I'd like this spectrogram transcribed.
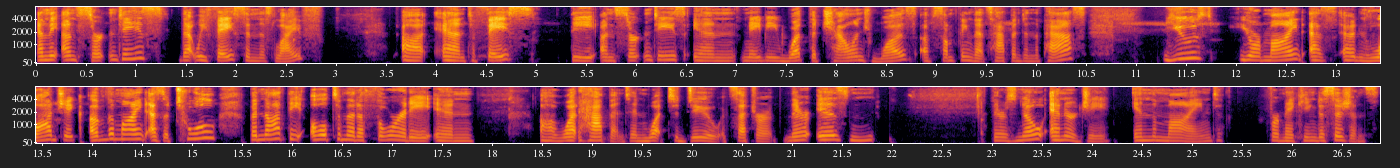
and the uncertainties that we face in this life, uh, and to face the uncertainties in maybe what the challenge was of something that's happened in the past. Use your mind as a logic of the mind as a tool, but not the ultimate authority in uh, what happened and what to do, etc. There is there's no energy in the mind for making decisions.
